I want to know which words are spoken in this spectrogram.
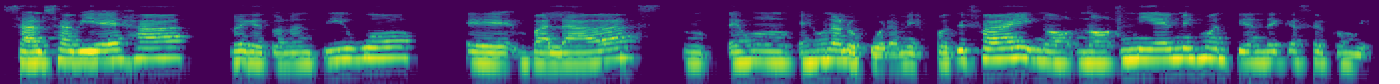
salsa vieja, reggaetón antiguo, eh, baladas, mm, es, un, es, una locura. Mi Spotify, no, no, ni él mismo entiende qué hacer conmigo.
